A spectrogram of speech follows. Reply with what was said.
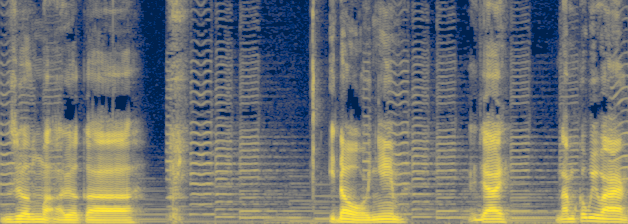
Dương mở được uh, ít đồ anh em. Thấy chưa 5 cốc bia vàng.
